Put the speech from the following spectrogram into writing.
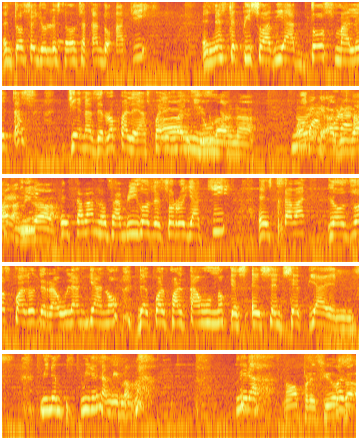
Entonces yo le estaba sacando aquí, en este piso había dos maletas llenas de ropa, de las cuales no hay ni una. amiga, amiga. estaban los abrigos de zorro y aquí estaban los dos cuadros de Raúl Anguiano, del cual falta uno que es, es en sepia en Miren, miren a mi mamá. Mira. No, preciosa.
